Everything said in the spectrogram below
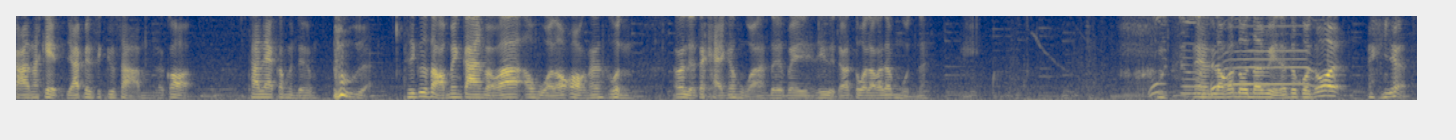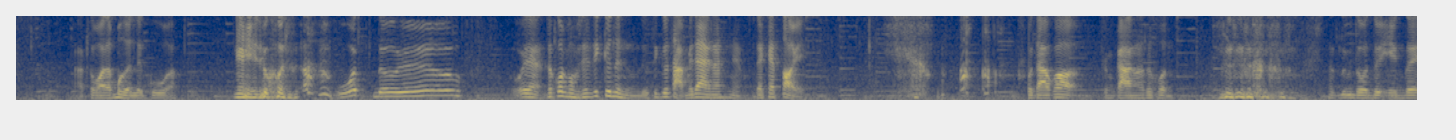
การนาเขตย้ายเป็นสกิลสามแล้วก็ท่าแรกก็เหมือนเดิมสกิลสองเป็นการแบบว่าเอาหัวเราออกนะทุกคนแล้วก็เหลือแต่แขนกับหัวเดินไปที่อื่นแล้วตัวเราก็จะหมุนนะ เนี่ยเราก็โดนดาเมจแล้วทุกคนโอ้ยเฮียอะตัวระเบิดเลยกูอะนี่ทุกคน what the hell โอ้ยเนี่ยทุกคนผมใช้สกิลหนึ่งหรือสกิลสามไม่ได้นะเนี่ยได้แค่ต่อยคนดาวก็กลางๆนะทุกคนโดนตัวเองด้วย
